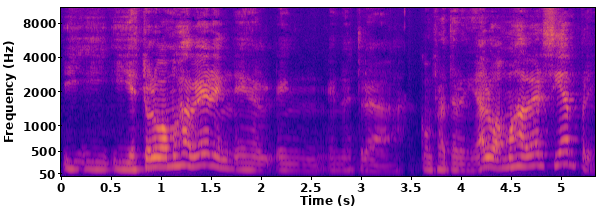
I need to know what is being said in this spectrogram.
Y, esto lo vamos a ver en, en, nuestra confraternidad, lo vamos a ver siempre.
